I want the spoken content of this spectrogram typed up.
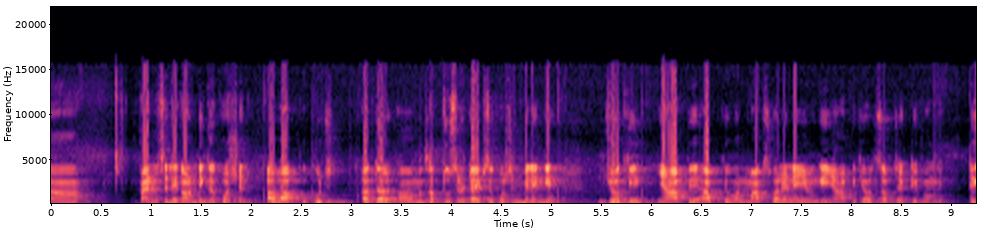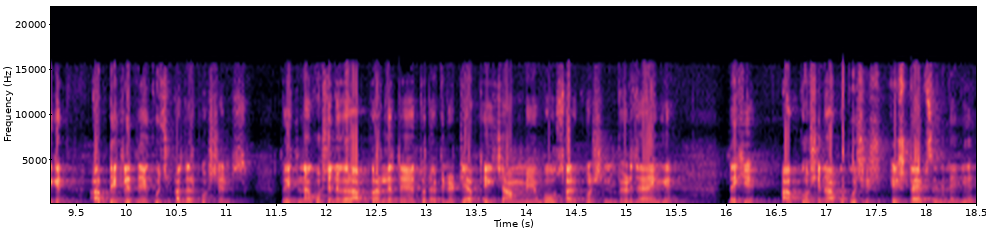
फाइनेंशियल अकाउंटिंग का क्वेश्चन अब आपको कुछ अदर मतलब दूसरे टाइप से क्वेश्चन मिलेंगे। जो कि यहाँ पे आपके वन मार्क्स वाले नहीं होंगे, यहाँ पे केवल सब्जेक्टिव होंगे। ठीक है? अब देख लेते हैं कुछ अदर क्वेश्चन तो इतना क्वेश्चन अगर आप कर लेते हैं तो डेफिनेटली आपके एग्ज़ाम में बहुत सारे क्वेश्चन भिड़ जाएँगे। देखिए, अब क्वेश्चन आपको कुछ इस टाइप से मिलेंगे।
